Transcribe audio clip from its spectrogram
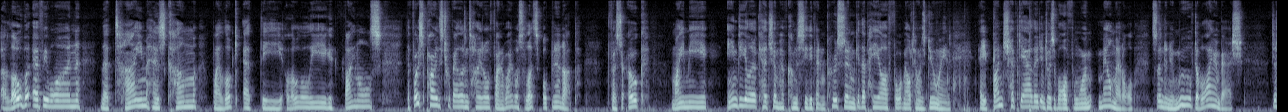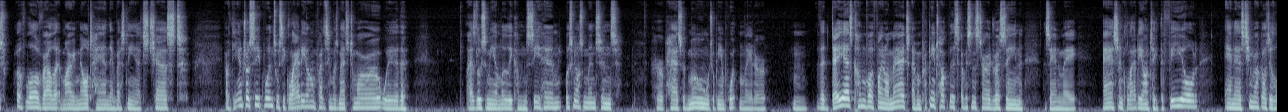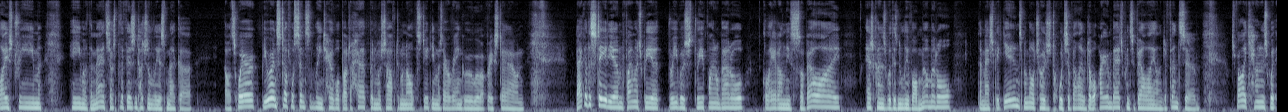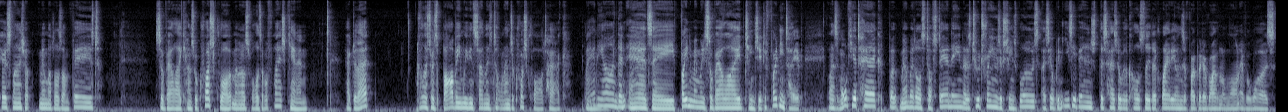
Aloha everyone! The time has come when I look at the Alola League finals. The first part of this tour is entitled Final Rival, so let's open it up. Professor Oak, Mimey, and Delia Ketchum have come to see the event in person. We get the payoff for what Meltan is doing. A bunch have gathered into its evolved form, Melmetal. It's a new move, Double Iron Bash. Just love, Rowlet admiring Meltan, then resting in its chest. Of the intro sequence, we see Gladion practicing his match tomorrow with as Lusamine and Lillie come to see him. Lusamine also mentions her past with Moon, which will be important later. Hmm. The day has come for the final match. I've been prepping to talk about this ever since I started addressing this anime. Ash and Gladion take the field, and as Team Rocket does a live stream, aim of the match, just put the finishing touch on Elias Mecha. Elsewhere, Beerus and stuff will sense something terrible about to happen, rush off to Manalo Stadium as our Rangaroo robot breaks down. Back at the stadium, the final match will be a 3 vs 3 final battle. Gladion leads Silvally. Ash comes with his newly evolved Melmetal. The match begins. Melmetal charges towards Silvally with double Iron Bash, putting Silvally on the defensive. Silvally counters with Air Slash, but Melmetal is unfazed. Silvally counters with Crush Claw, but Melmetal follows up with Flash Cannon. After that, Silvally starts bobbing, weaving sideways until it lands a Crush Claw attack. Gladion hmm. then adds a Fighting Memory to Silvally, changing it to Fighting type. It lands a multi-attack, but Melmetal is still standing. As two trainers exchange blows, I see an easy advantage this has over the Kalos that Gladion's a far better rival than Lawn ever was.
